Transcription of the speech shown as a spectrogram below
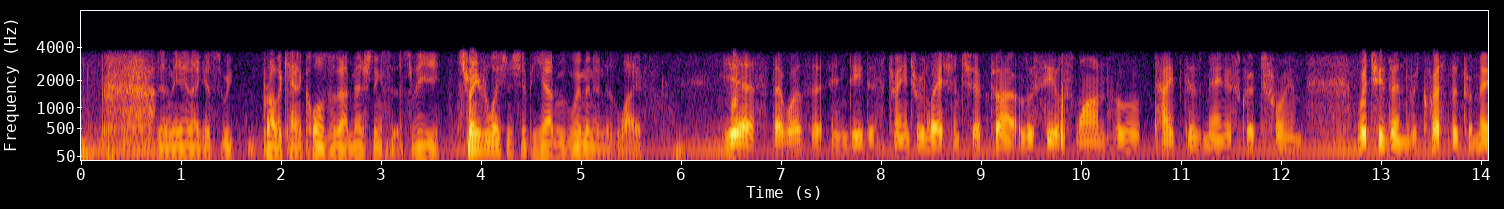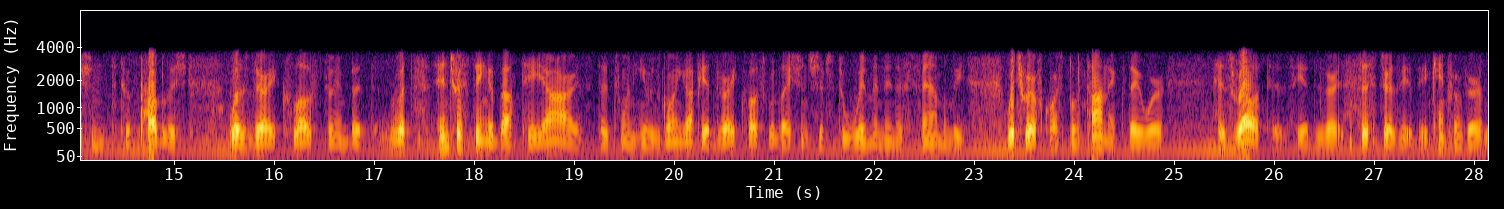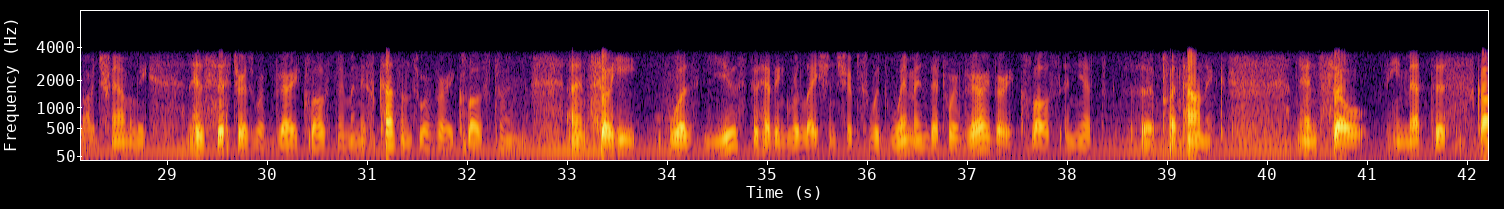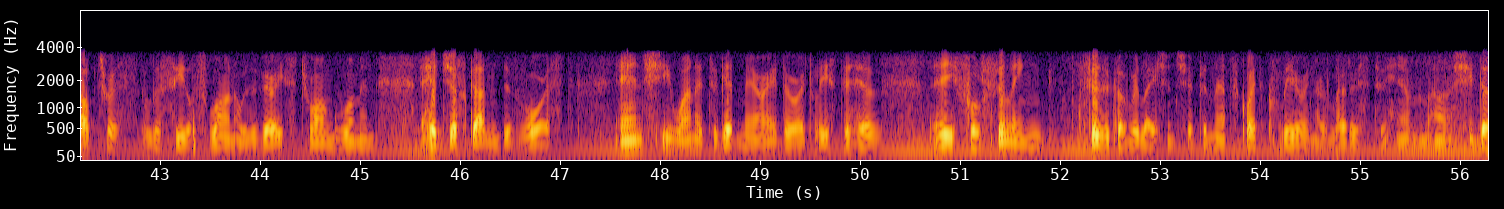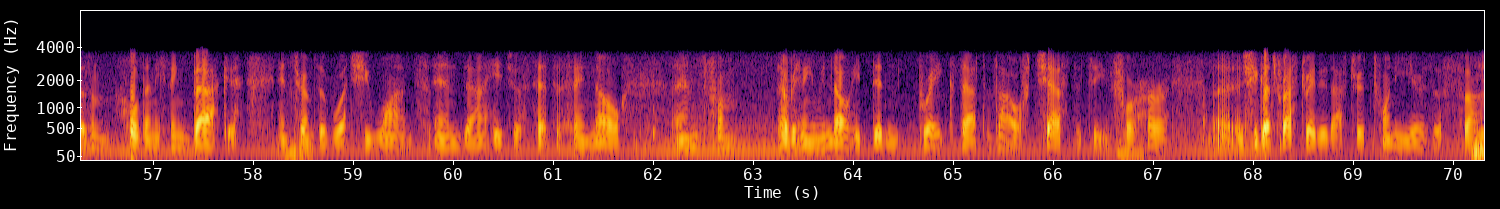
In the end, I guess we probably can't close without mentioning the strange relationship he had with women in his life. Yes, that was a, indeed a strange relationship. Uh, Lucille Swan, who typed his manuscript for him, which he then requested permission to publish, was very close to him. But what's interesting about Teilhard is that when he was growing up, he had very close relationships to women in his family, which were, of course, platonic. They were his relatives. He had very sisters. He, came from a very large family. His sisters were very close to him, and his cousins were very close to him. And so he was used to having relationships with women that were very, very close and yet uh, platonic. And so he met this sculptress, Lucille Swan, who was a very strong woman had just gotten divorced, and she wanted to get married or at least to have a fulfilling physical relationship, and that's quite clear in her letters to him. Uh, she doesn't hold anything back in terms of what she wants, and uh, he just had to say no. And from everything we know, he didn't break that vow of chastity for her. Uh, she got frustrated after 20 years of uh,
